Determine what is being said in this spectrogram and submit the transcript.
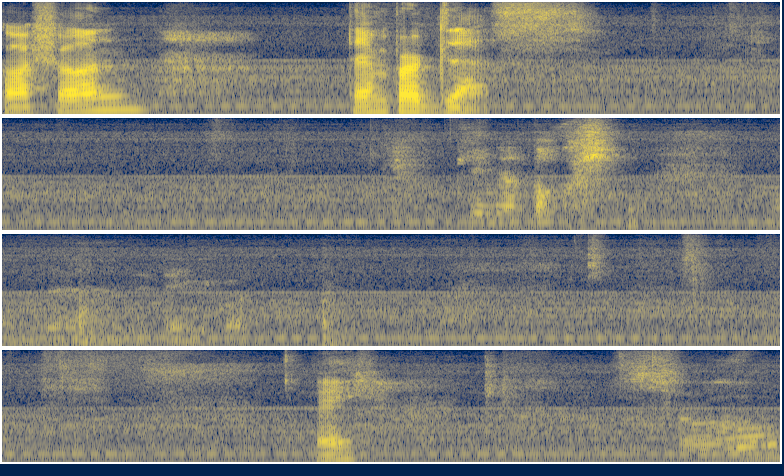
Caution. Tempered glass. Kinatok siya. And then. Okay. So,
